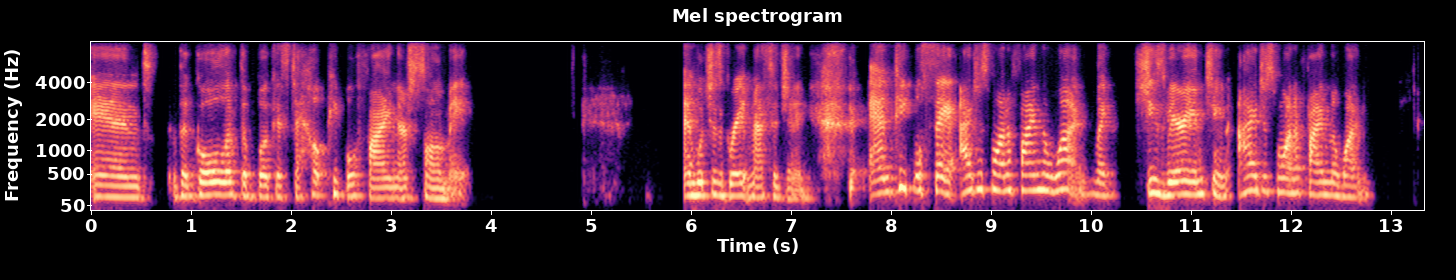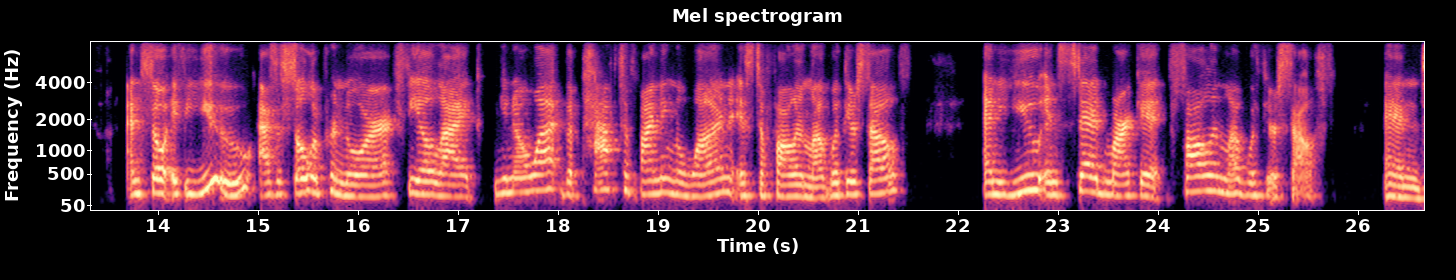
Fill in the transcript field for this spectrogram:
and the goal of the book is to help people find their soulmate. And which is great messaging. and people say, I just want to find the one. Like she's very in tune. I just want to find the one. And so if you as a solopreneur feel like, you know what, the path to finding the one is to fall in love with yourself and you instead market fall in love with yourself. And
